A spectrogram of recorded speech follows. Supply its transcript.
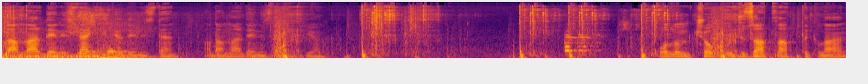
Adamlar denizden gidiyor denizden. Adamlar denizden gidiyor. Oğlum çok ucuz atlattık lan.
